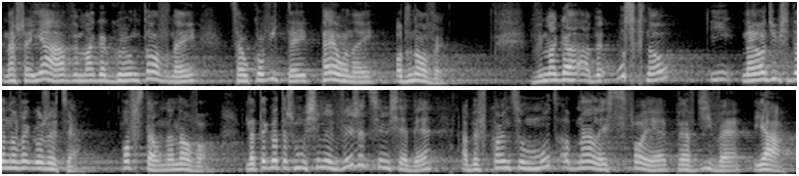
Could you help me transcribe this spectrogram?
nasze ja wymaga gruntownej, całkowitej, pełnej odnowy. Wymaga, aby uschnął i narodził się do nowego życia. Powstał na nowo. Dlatego też musimy wyrzec się siebie, aby w końcu móc odnaleźć swoje prawdziwe ja.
